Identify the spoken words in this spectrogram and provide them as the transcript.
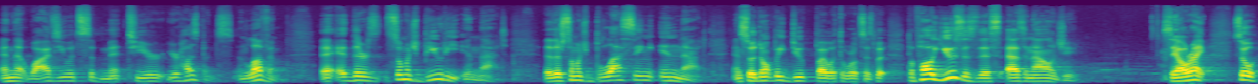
and that wives, you would submit to your, your husbands and love him. There's so much beauty in that. There's so much blessing in that. And so don't be duped by what the world says. But, but Paul uses this as analogy. Say, all right, so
